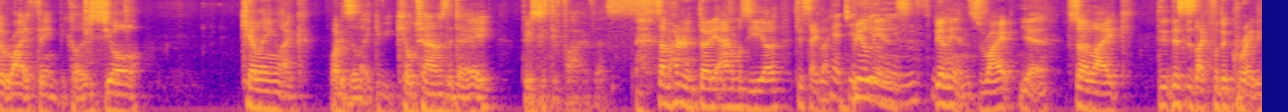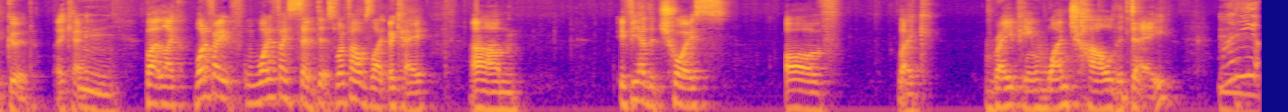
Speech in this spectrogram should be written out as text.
the right thing because you're killing like what is it like if you kill two animals a day. 365 that's 730 animals a year to say like Compared to billions billions, billions, yeah. right Yeah. so like th- this is like for the greater good. Okay. Hmm. But like what if i what if i said this? What if i was like okay um if you had the choice of like raping one child a day Why do you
